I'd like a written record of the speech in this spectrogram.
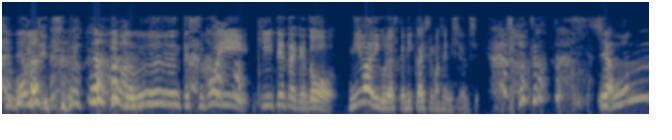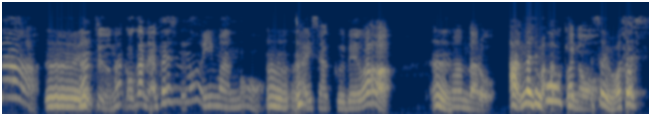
すごい哲学。今、うーんってすごい聞いてたけど、2割ぐらいしか理解してませんでした、私。そ いやんな、うなんていうの？なんかわかんない。私の今のん、うん、解釈では、うん。なんだろあ、まあでう。も、飛行機のあそうよ、滑私、走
